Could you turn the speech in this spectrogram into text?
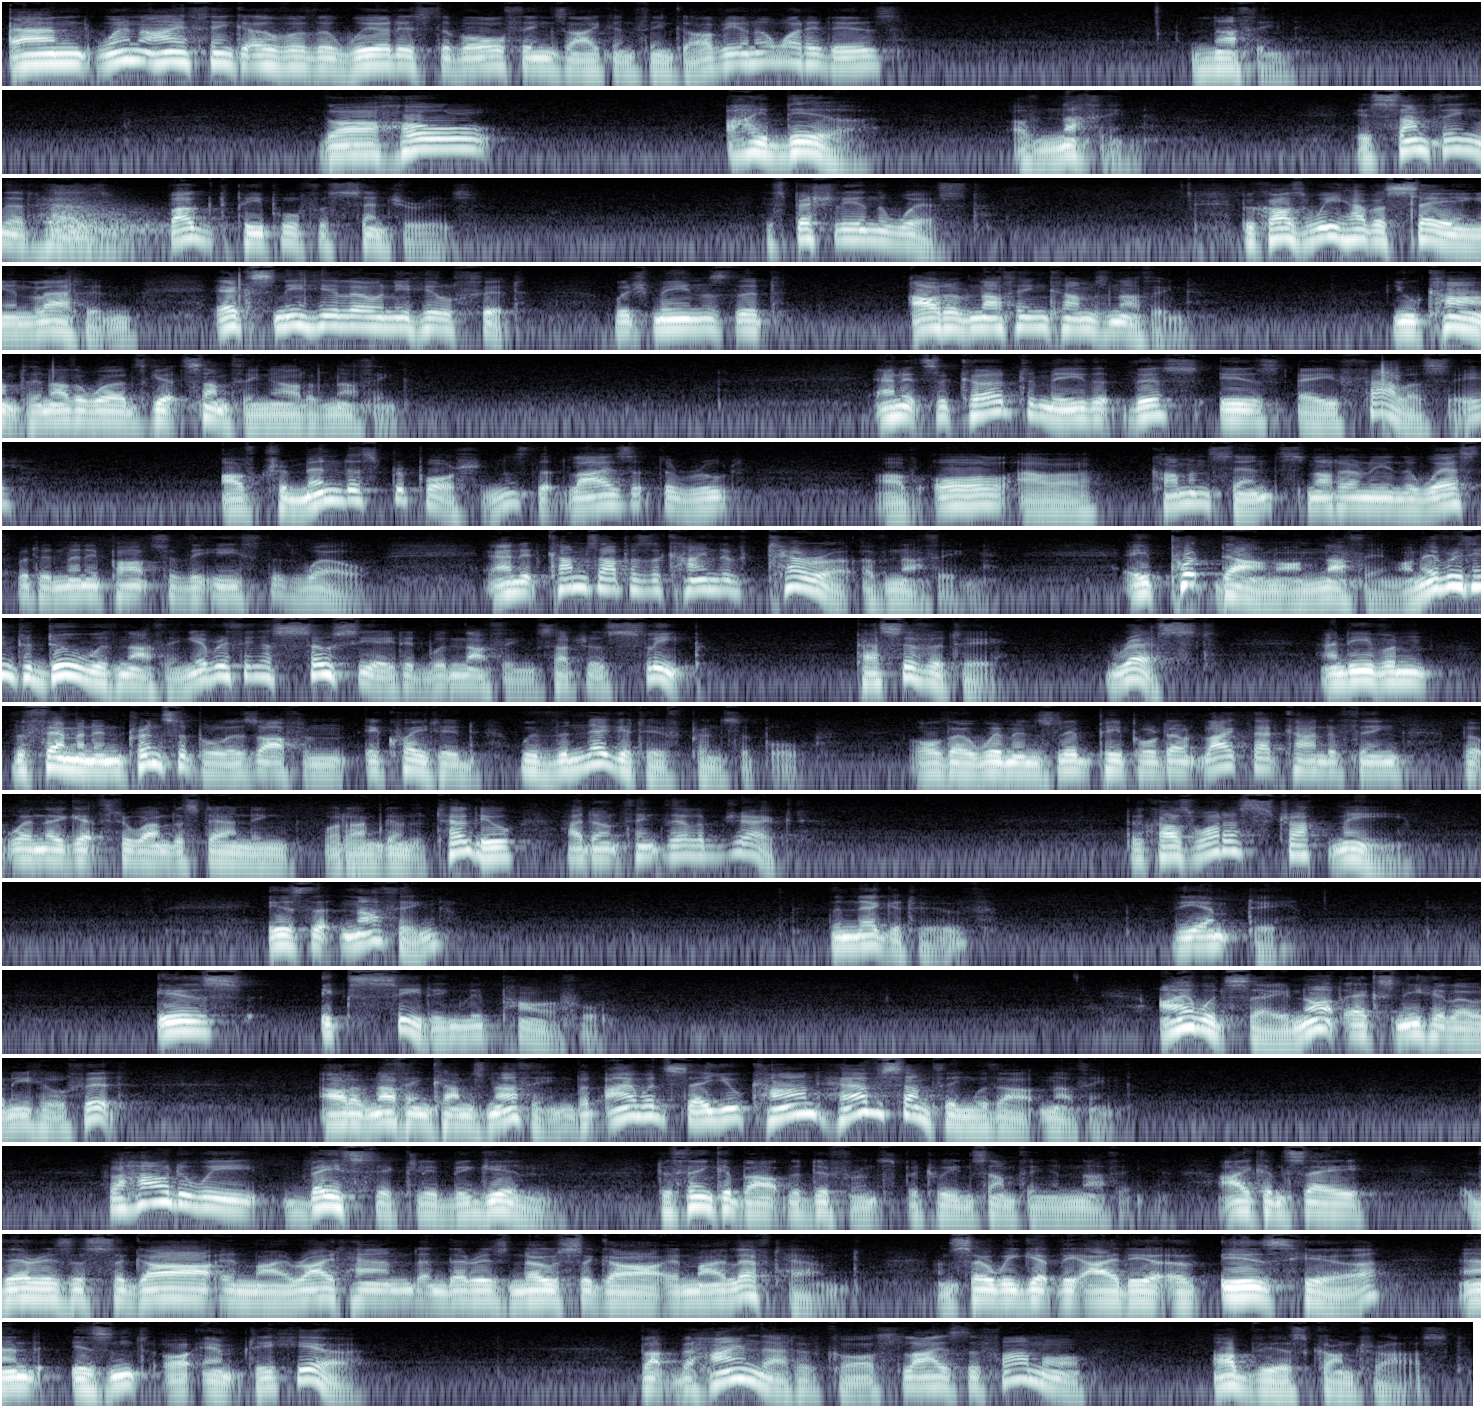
And when I think over the weirdest of all things I can think of, you know what it is? Nothing. The whole idea of nothing is something that has bugged people for centuries, especially in the West. Because we have a saying in Latin, ex nihilo nihil fit, which means that out of nothing comes nothing. You can't, in other words, get something out of nothing. And it's occurred to me that this is a fallacy of tremendous proportions that lies at the root of all our common sense, not only in the West, but in many parts of the East as well. And it comes up as a kind of terror of nothing, a put down on nothing, on everything to do with nothing, everything associated with nothing, such as sleep, passivity, rest, and even the feminine principle is often equated with the negative principle. Although women's lib people don't like that kind of thing, but when they get through understanding what I'm going to tell you, I don't think they'll object. Because what has struck me is that nothing, the negative, the empty, is exceedingly powerful. I would say, not ex nihilo nihil fit, out of nothing comes nothing, but I would say you can't have something without nothing. For how do we basically begin to think about the difference between something and nothing? I can say, there is a cigar in my right hand and there is no cigar in my left hand. And so we get the idea of is here and isn't or empty here. But behind that, of course, lies the far more obvious contrast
